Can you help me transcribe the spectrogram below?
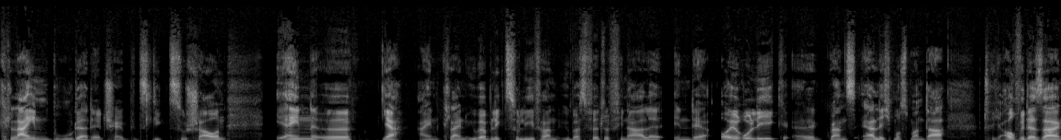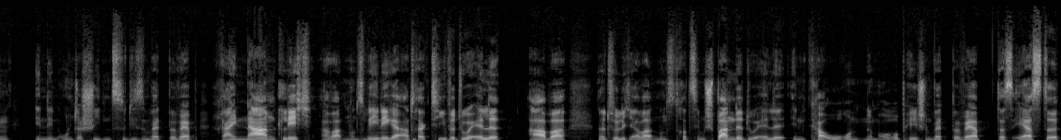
kleinen Bruder der Champions League zu schauen. Ein, äh, ja, einen kleinen Überblick zu liefern übers Viertelfinale in der Euroleague. Äh, ganz ehrlich muss man da natürlich auch wieder sagen, in den Unterschieden zu diesem Wettbewerb rein namentlich erwarten uns weniger attraktive Duelle, aber natürlich erwarten uns trotzdem spannende Duelle in K.O.-Runden im europäischen Wettbewerb. Das erste,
